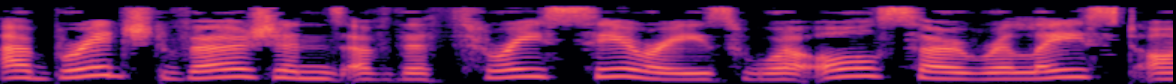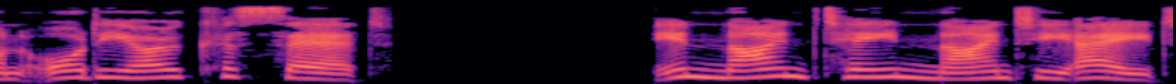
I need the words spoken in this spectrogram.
Abridged versions of the three series were also released on audio cassette. In 1998,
